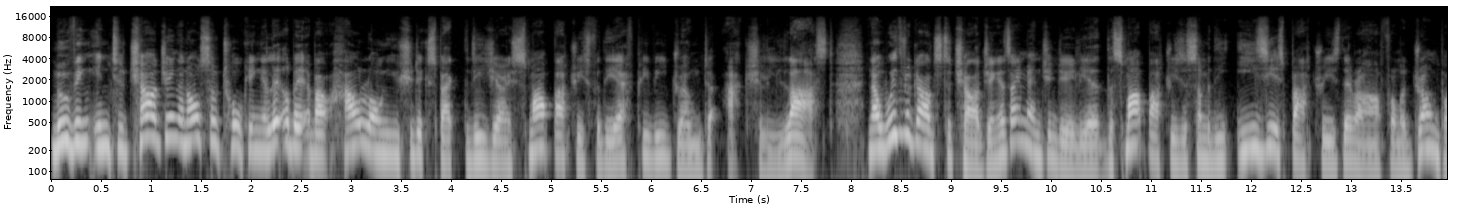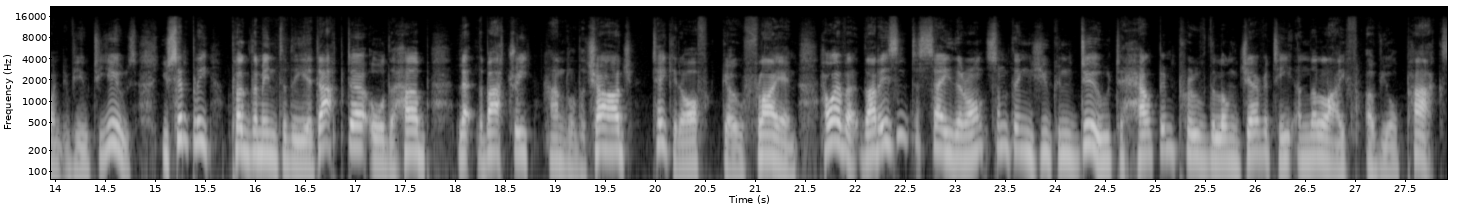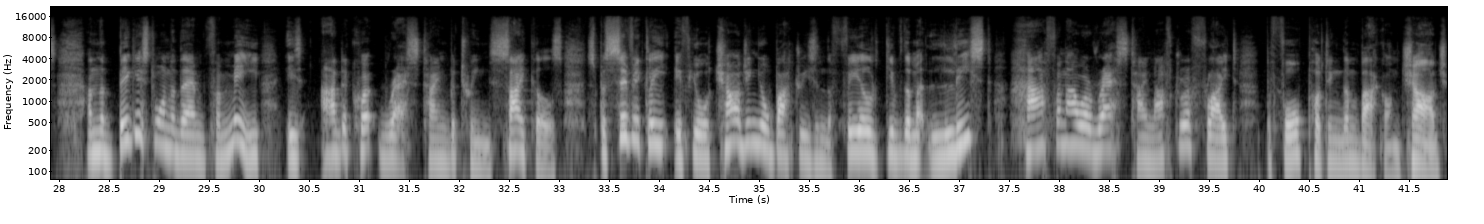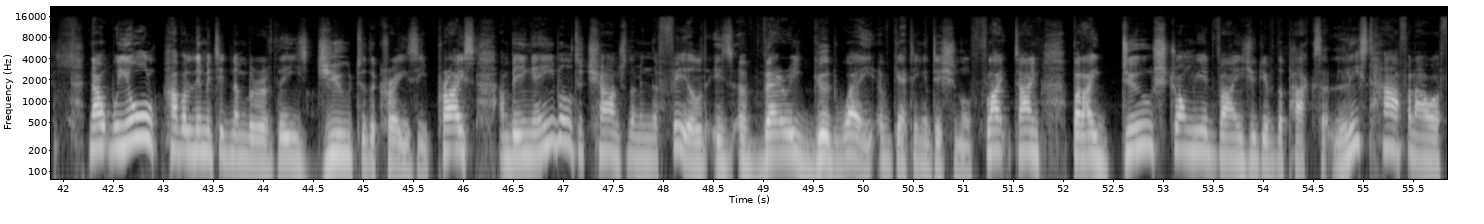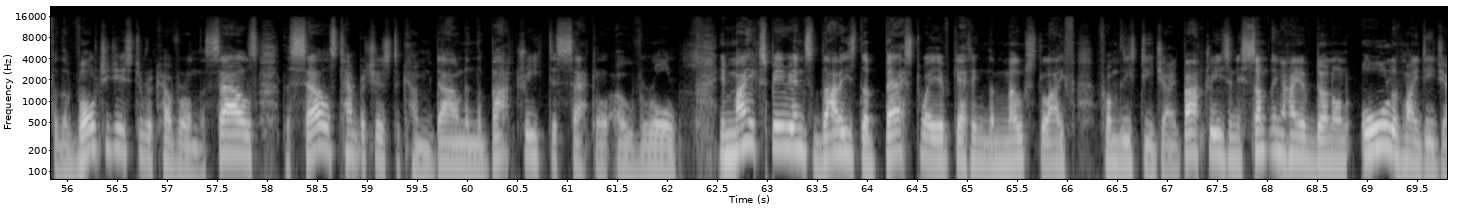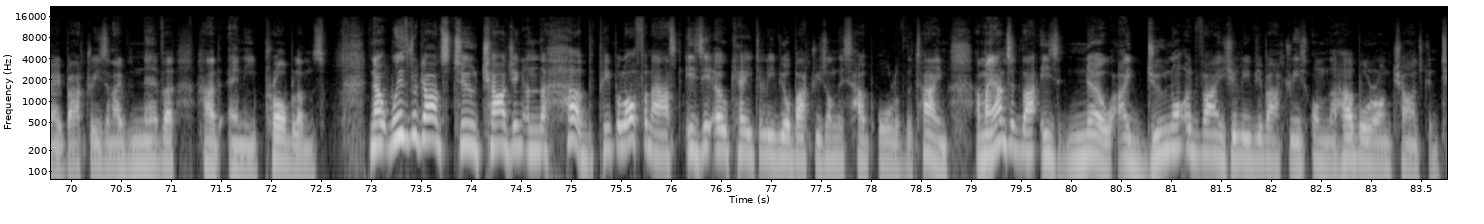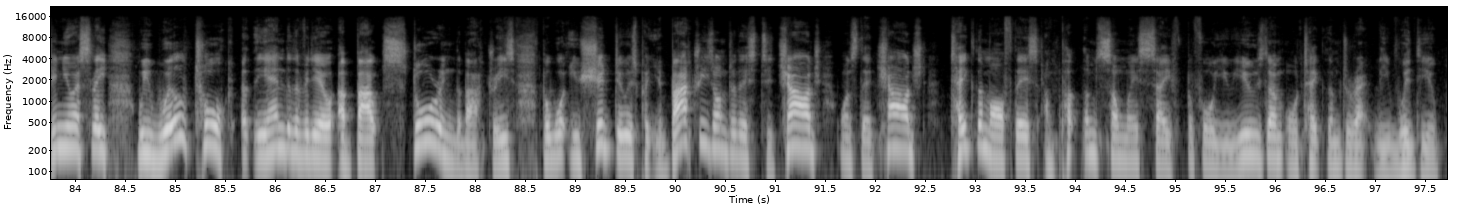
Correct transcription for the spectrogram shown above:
moving into charging and also talking a little bit about how long you should expect the DJI smart batteries for the FPV drone to actually last. Now with regards to charging, as I mentioned earlier, the smart batteries are some of the easiest batteries there are from a drone point of view to use. You simply plug them into the adapter or the hub, let the battery handle the charge, take it off, go flying. However, that isn't to say there aren't some things you can do to help improve the longevity and the life of your packs. And the biggest one of them for me is adequate rest time between cycles. Specifically, if you're charging your batteries in the field, give them at least half an hour rest time after a flight before putting them back on charge. Now, we all have a limited number of these due to the crazy price, and being able to charge them in the field is a very good way of getting additional flight time, but I do strongly advise you give the packs at least half an hour for the voltages to recover on the cells, the cells temperatures to come down, and the battery battery to settle overall. In my experience, that is the best way of getting the most life from these DJI batteries and is something I have done on all of my DJI batteries and I've never had any problems. Now, with regards to charging and the hub, people often ask, is it okay to leave your batteries on this hub all of the time? And my answer to that is no, I do not advise you leave your batteries on the hub or on charge continuously. We will talk at the end of the video about storing the batteries, but what you should do is put your batteries onto this to charge. Once they're charged, take them off this and put them somewhere safe before you use them or take them directly with you.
